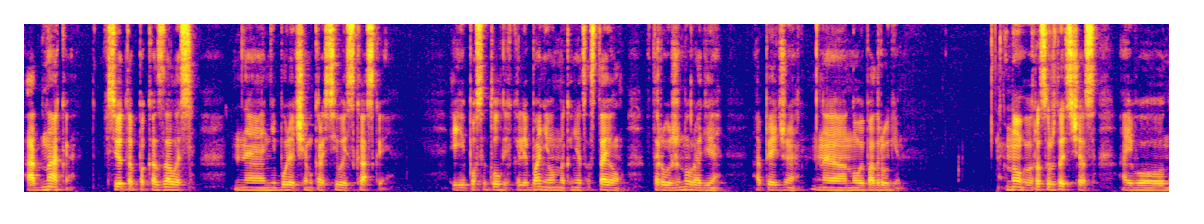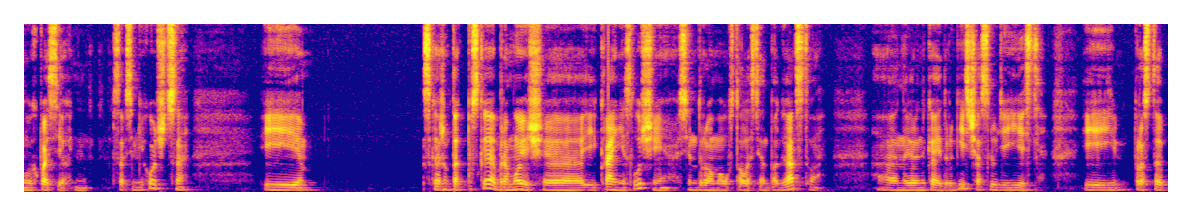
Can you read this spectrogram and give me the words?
Однако, все это показалось э, не более чем красивой сказкой. И после долгих колебаний он, наконец, оставил вторую жену ради, опять же, э, новой подруги. Но рассуждать сейчас о его новых пассиях совсем не хочется. И, скажем так, пускай Абрамович э, и крайний случай синдрома усталости от богатства – а, наверняка и другие сейчас люди есть. И просто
